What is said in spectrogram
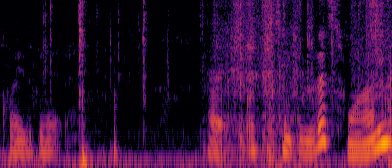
quite a bit. Alright, let's take this one.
